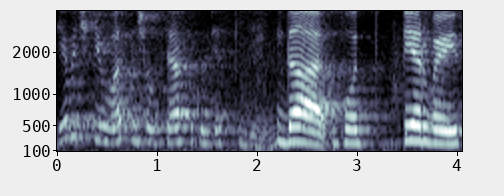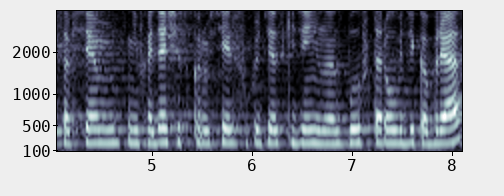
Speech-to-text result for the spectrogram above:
Девочки, у вас начался факультетский день. Да, вот первый совсем не входящий в карусель факультетский день у нас был 2 декабря.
